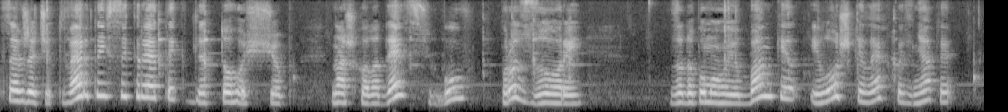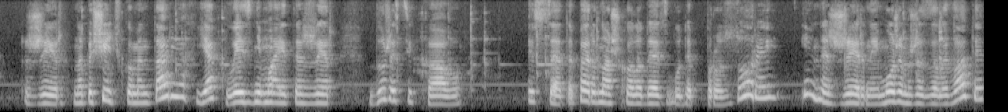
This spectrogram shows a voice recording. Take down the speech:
Це вже четвертий секретик для того, щоб наш холодець був прозорий. За допомогою банки і ложки легко зняти жир. Напишіть в коментарях, як ви знімаєте жир. Дуже цікаво. І все, тепер наш холодець буде прозорий і нежирний. Можемо вже заливати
